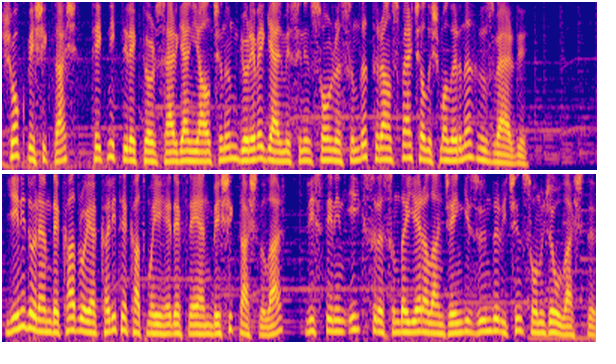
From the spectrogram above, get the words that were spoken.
Şok Beşiktaş, teknik direktör Sergen Yalçın'ın göreve gelmesinin sonrasında transfer çalışmalarına hız verdi. Yeni dönemde kadroya kalite katmayı hedefleyen Beşiktaşlılar, listenin ilk sırasında yer alan Cengiz Ünder için sonuca ulaştı.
